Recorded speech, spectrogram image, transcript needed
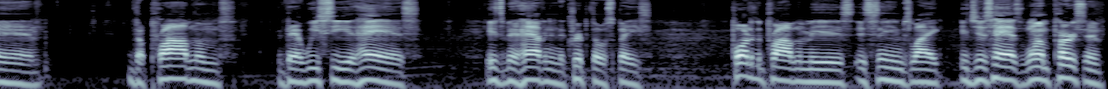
and the problems that we see it has, it's been having in the crypto space. Part of the problem is it seems like it just has one person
